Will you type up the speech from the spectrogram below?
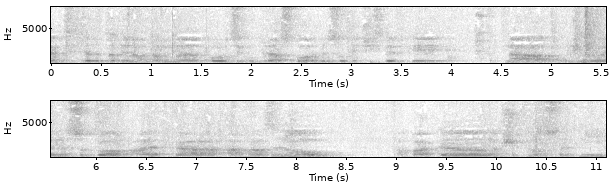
Já bych se chtěl zeptat jenom tam v položce Kultura a sport, kde jsou ty příspěvky na vyjmenování na Soko, AFK a Házenou a pak eh, na všechno ostatní,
